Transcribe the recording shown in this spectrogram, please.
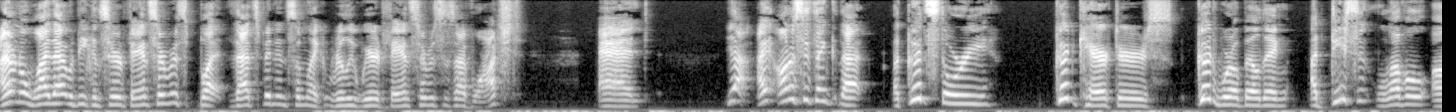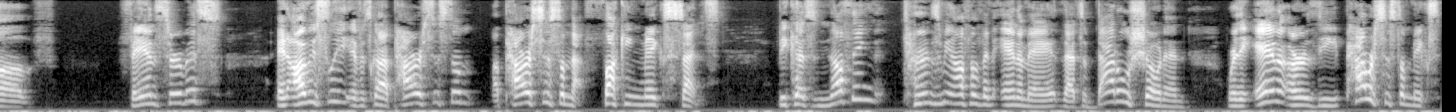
I don't know why that would be considered fan service, but that's been in some like really weird fan services I've watched. And yeah, I honestly think that a good story, good characters, good world building, a decent level of fan service, and obviously if it's got a power system, a power system that fucking makes sense. Because nothing turns me off of an anime that's a battle shonen where the ana or the power system makes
